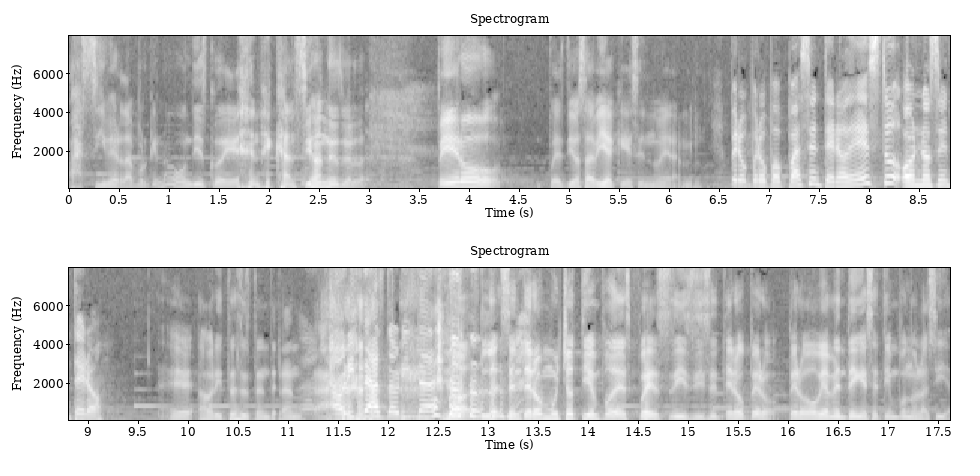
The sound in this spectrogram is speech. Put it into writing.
ah, sí, ¿verdad? ¿Por qué no un disco de, de canciones, verdad? Pero pues Dios sabía que ese no era mí. Pero, pero papá se enteró de esto o no se enteró? Eh, ahorita se está enterando. Ah, ahorita, hasta ahorita. no, se enteró mucho tiempo después, sí, sí se enteró, pero, pero obviamente en ese tiempo no lo hacía.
